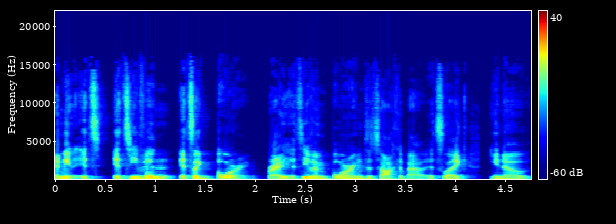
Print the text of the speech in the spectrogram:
i mean it's it's even it's like boring right it's even boring to talk about it's like you know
